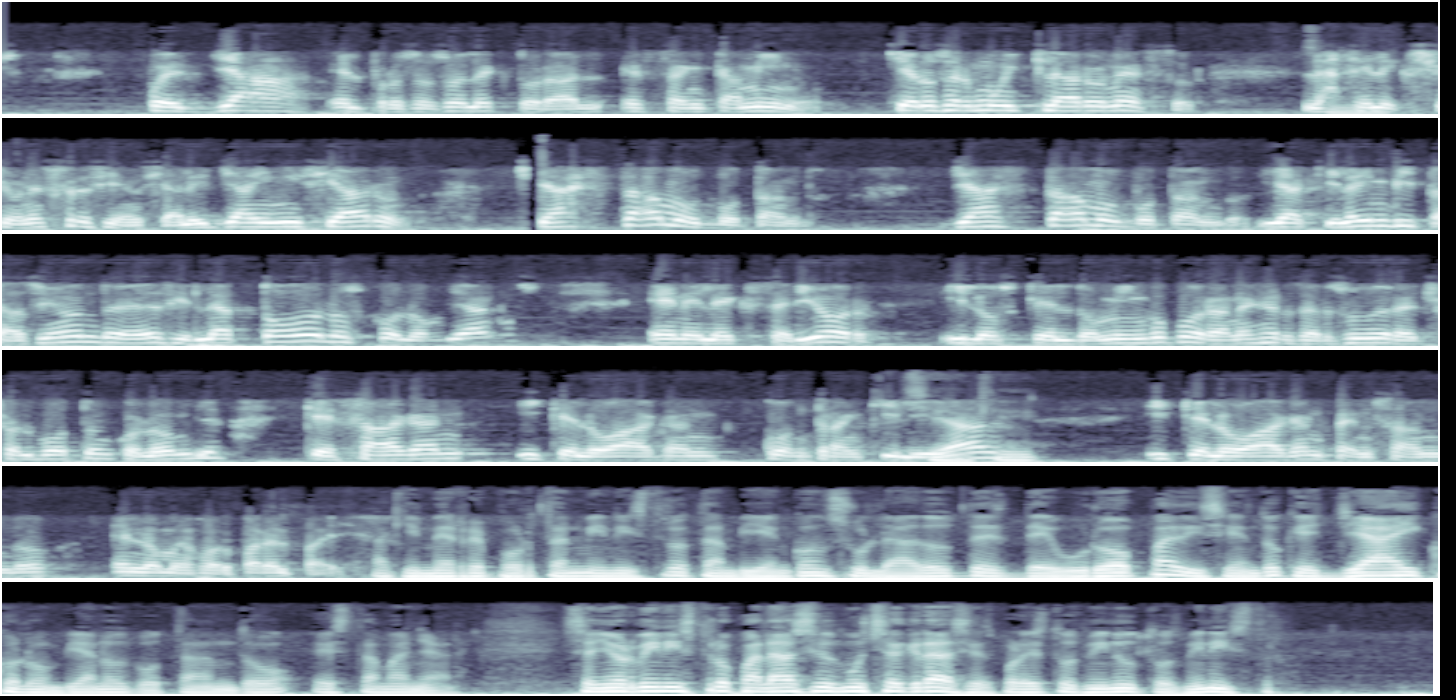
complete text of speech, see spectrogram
Pues ya el proceso electoral está en camino. Quiero ser muy claro, Néstor, las elecciones presidenciales ya iniciaron, ya estamos votando ya estamos votando. Y aquí la invitación debe decirle a todos los colombianos en el exterior y los que el domingo podrán ejercer su derecho al voto en Colombia, que salgan y que lo hagan con tranquilidad. Y que lo hagan pensando en lo mejor para el país. Aquí me reportan, ministro, también consulados desde Europa diciendo que ya hay colombianos votando esta mañana. Señor ministro Palacios, muchas gracias por estos minutos, ministro.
